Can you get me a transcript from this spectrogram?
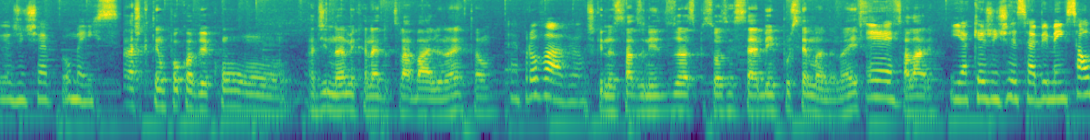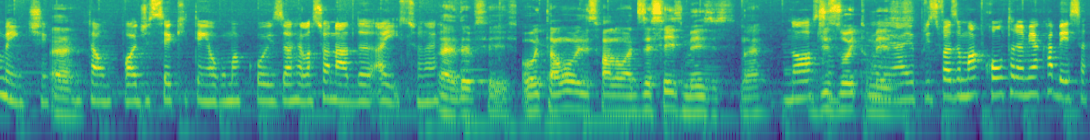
e a gente é o mês. Acho que tem um pouco a ver com a dinâmica né, do trabalho, né? Então, É provável. acho que nos Estados Unidos as pessoas recebem por semana, não é isso? É. O salário. E aqui a gente recebe mensalmente. É. Então pode ser que tenha alguma coisa relacionada a isso, né? É, deve ser isso. Ou então eles falam há 16 meses, né? Nossa. 18 meses. É, eu preciso fazer uma conta na minha cabeça.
